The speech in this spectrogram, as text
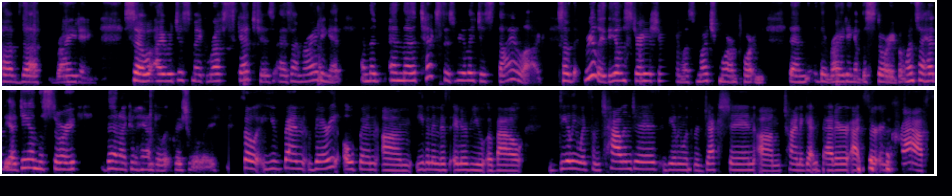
of the writing. So I would just make rough sketches as I'm writing it. And the, and the text is really just dialogue. So really, the illustration was much more important than the writing of the story. But once I had the idea and the story, then I could handle it visually. So you've been very open, um, even in this interview, about dealing with some challenges, dealing with rejection, um, trying to get better at certain crafts.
